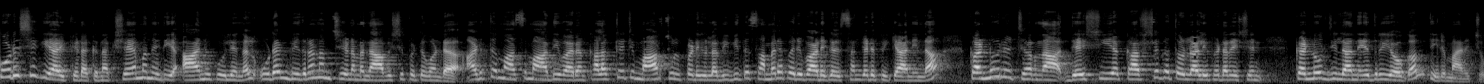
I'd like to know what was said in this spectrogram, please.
കുടിശ്ശികയായി കിടക്കുന്ന ക്ഷേമനിധി ആനുകൂല്യങ്ങൾ ഉടൻ വിതരണം ചെയ്യണമെന്ന് ആവശ്യപ്പെട്ടുകൊണ്ട് അടുത്ത മാസം ആദ്യവാരം കളക്ടറേറ്റ് മാർച്ച് ഉൾപ്പെടെയുള്ള വിവിധ സമരപരിപാടികൾ സംഘടിപ്പിക്കാൻ ഇന്ന് കണ്ണൂരിൽ ചേർന്ന ദേശീയ കർഷക തൊഴിലാളി ഫെഡറേഷൻ കണ്ണൂർ ജില്ലാ നേതൃയോഗം തീരുമാനിച്ചു.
